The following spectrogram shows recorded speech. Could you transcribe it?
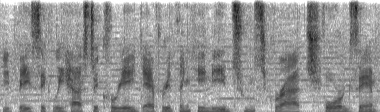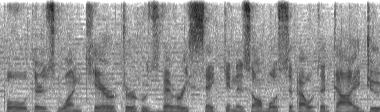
He basically has to create everything he needs from scratch. For example, there's one character who's very sick and is almost about to die due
